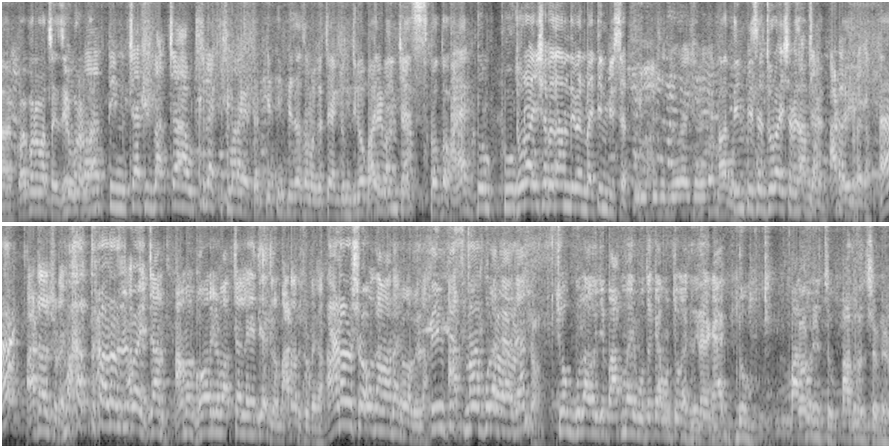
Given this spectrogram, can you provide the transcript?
আর কয় পরের বাচ্চা? জিরো পরের না? তিন চার পিস বাচ্চা উঠছিল এক পিস মারা গেছে আর কি তিন পিস আছে আমার কাছে একদম জিরো ভাই, তিন বাচ্চা। কত? একদম জোড়া হিসেবে দাম দিবেন ভাই তিন পিসের। তিন পিসের জোড়া হিসেবে দাম হ্যাঁ তিন পিসের জোড়া হিসেবে দাম আচ্ছা, দিবেন। 1800 টাকা। হ্যাঁ? আঠারোশো টাকা। মাত্র আঠারোশো ভাই। আচ্ছা, জান আমার ঘরের বাচ্চা লেগে দিয়ে দিলাম আঠারোশো টাকা। আঠারোশো? কোনো দাম আদায় হবে না। তিন দেখা যান 1800 চোখগুলা ওই যে বাপ মায়ের মতো কেমন চোখ আছে একদম। পাথরের চোখ পাথর চোখের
